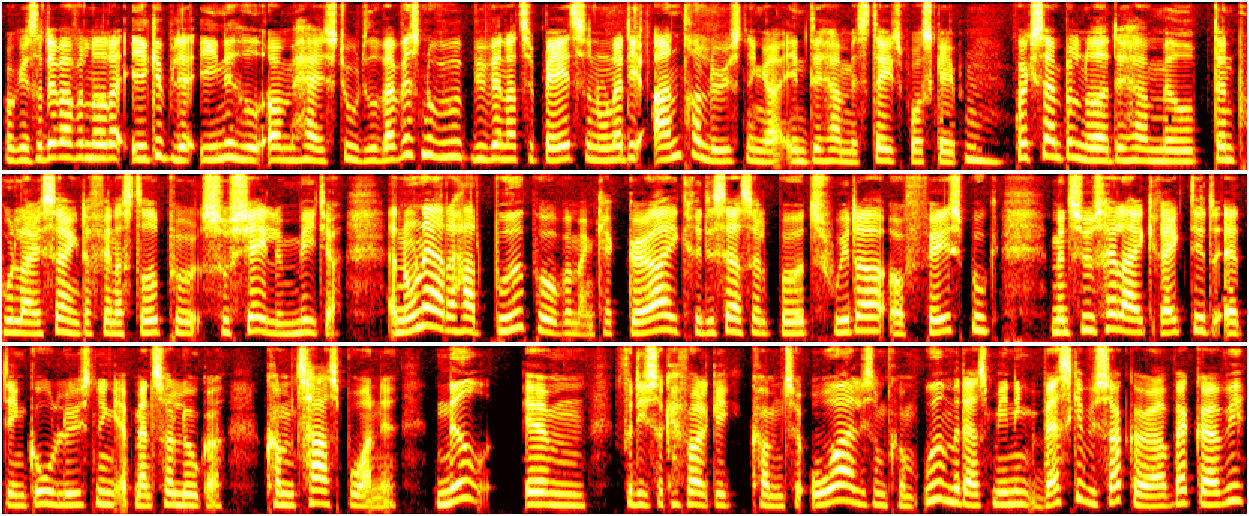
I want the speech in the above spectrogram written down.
Okay, så det er i hvert fald noget, der ikke bliver enighed om her i studiet. Hvad hvis nu vi vender tilbage til nogle af de andre løsninger end det her med statsborgerskab? Mm. For eksempel noget af det her med den polarisering, der finder sted på sociale medier. Er nogen af jer, der har et bud på, hvad man kan gøre? I kritiserer selv både Twitter og Facebook, men synes heller ikke rigtigt, at det er en god løsning, at man så lukker kommentarsporene ned, Øhm, fordi så kan folk ikke komme til ord og ligesom komme ud med deres mening. Hvad skal vi så gøre? Hvad gør vi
